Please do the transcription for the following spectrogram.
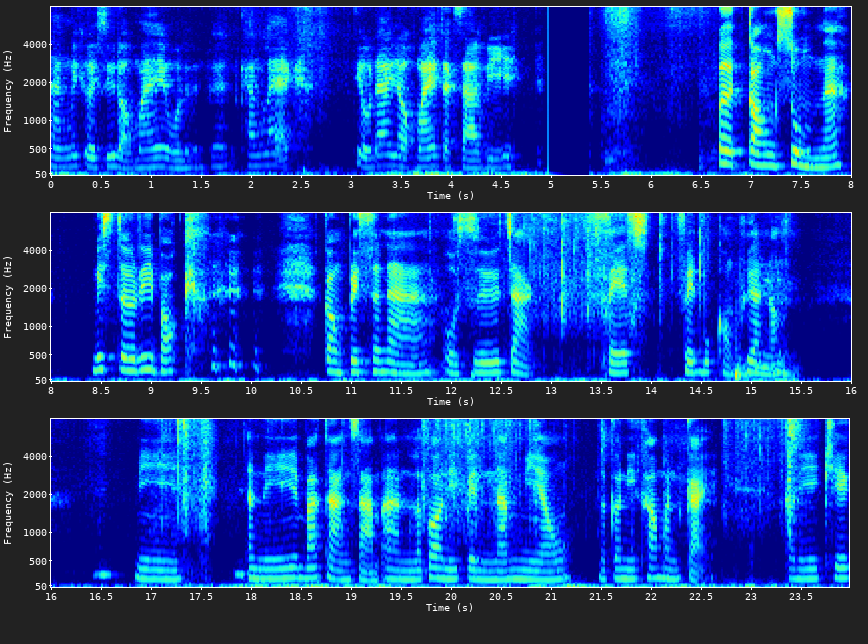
นางไม่เคยซื้อดอกไม้ให้โอเลยเพื่อนครั้งแรกที่โอได้ดอกไม้จากสามีเปิดกล่องสุ่มนะ Mystery Box กกล่องปริศนา โอซื้อจากเฟซ Facebook ของเพื่อนเนาะมีอันนี้บ้าจ่างสามอัน แล้วก็อันนี้เป็นน้ำเงี้ยว แล้วก็นี้ข้าวมันไก่ อันนี้เค้ก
